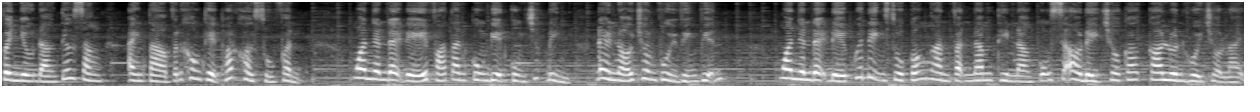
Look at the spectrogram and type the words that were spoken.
Vậy nhưng đáng tiếc rằng anh ta vẫn không thể thoát khỏi số phận. Ngoan nhân đại đế phá tan cung điện cùng chiếc đỉnh để nói chôn vùi vĩnh viễn. Ngoan nhân đại đế quyết định dù có ngàn vạn năm thì nàng cũng sẽ ở đây cho các ca luân hồi trở lại.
